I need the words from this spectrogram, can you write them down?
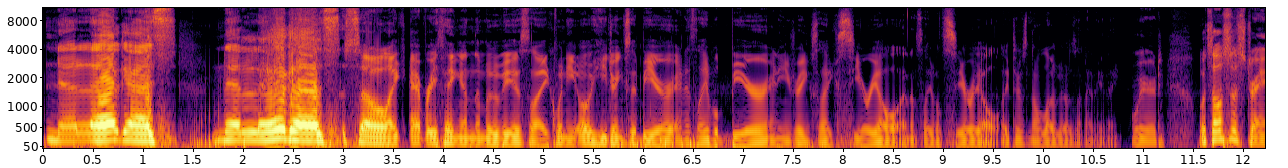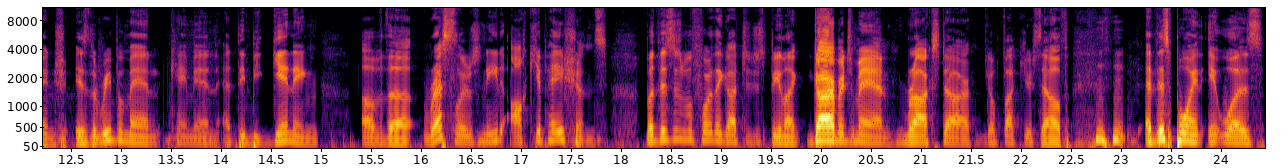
Nalagas, Nalagas. So like everything in the movie is like when he oh he drinks a beer and it's labeled beer and he drinks like cereal and it's labeled cereal. Like there's no logos on anything. Weird. What's also strange is the Repo Man came in at the beginning of the wrestlers need occupations. But this is before they got to just be like garbage man, rock star, go fuck yourself. at this point it was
